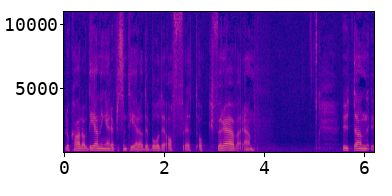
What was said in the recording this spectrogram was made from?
lokalavdelningen representerade både offret och förövaren. Utan eh,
